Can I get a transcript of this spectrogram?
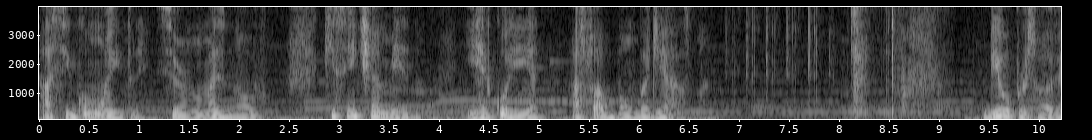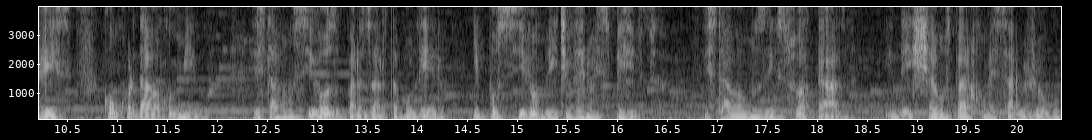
assim como Anthony, seu irmão mais novo, que sentia medo e recorria à sua bomba de asma. Bill, por sua vez, concordava comigo. Estava ansioso para usar o tabuleiro e possivelmente ver um espírito. Estávamos em sua casa e deixamos para começar o jogo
